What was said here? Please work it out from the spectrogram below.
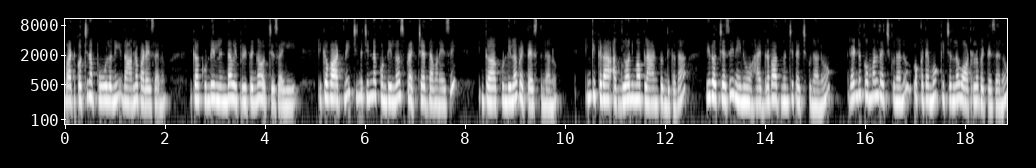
వాటికి వచ్చిన పూలని దానిలో పడేశాను. ఇక కుండీల నిండా విపరీతంగా వచ్చేసాయి ఇక వాటిని చిన్న చిన్న కుండీల్లో స్ప్రెడ్ చేద్దామనేసి ఇంకా కుండీలో పెట్టేస్తున్నాను. ఇంక ఇక్కడ అగ్లోనిమా ప్లాంట్ ఉంది కదా ఇది వచ్చేసి నేను హైదరాబాద్ నుంచి తెచ్చుకున్నాను. రెండు కొమ్మలు తెచ్చుకున్నాను. ఒకటేమో కిచెన్లో వాటర్లో పెట్టేశాను.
